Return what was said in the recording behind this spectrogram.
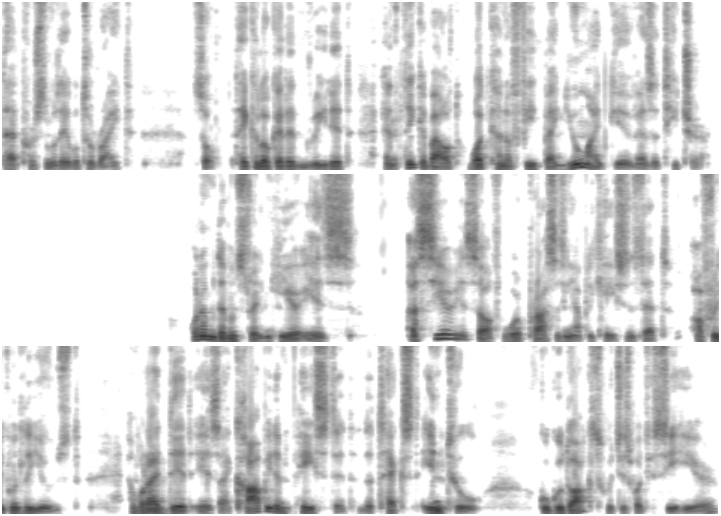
that person was able to write. So take a look at it, read it, and think about what kind of feedback you might give as a teacher. What I'm demonstrating here is a series of word processing applications that are frequently used. And what I did is I copied and pasted the text into Google Docs, which is what you see here.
